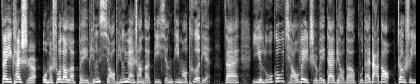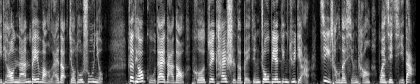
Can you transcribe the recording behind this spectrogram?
在一开始，我们说到了北平小平原上的地形地貌特点。在以卢沟桥位置为代表的古代大道，正是一条南北往来的交通枢纽。这条古代大道和最开始的北京周边定居点继承的形成关系极大。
